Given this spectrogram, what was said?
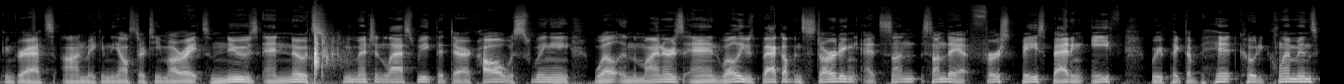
Congrats on making the All Star team. All right, some news and notes. We mentioned last week that Darick Hall was swinging well in the minors, and well, he was back up and starting at sun- Sunday at first base, batting eighth, where he picked up a hit. Cody Clemens,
